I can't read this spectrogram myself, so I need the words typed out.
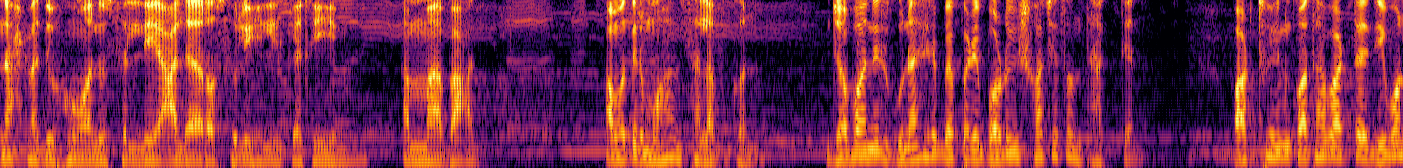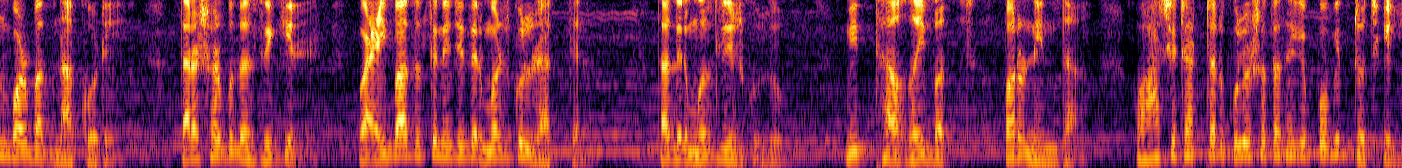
নাহমাদুহু আনুসাল্লি আলা রসুলিহিল করিম আম্মা বাদ আমাদের মহান সালাফগণ জবানের গুনাহের ব্যাপারে বড়ই সচেতন থাকতেন অর্থহীন কথাবার্তায় জীবন বরবাদ না করে তারা সর্বদা জিকির ও ইবাদতে নিজেদের মশগুল রাখতেন। তাদের মজলিসগুলো মিথ্যা, গৈবত, পরনিন্দা ও হাসি ঠাট্টার কুলুষতা থেকে পবিত্র ছিল।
